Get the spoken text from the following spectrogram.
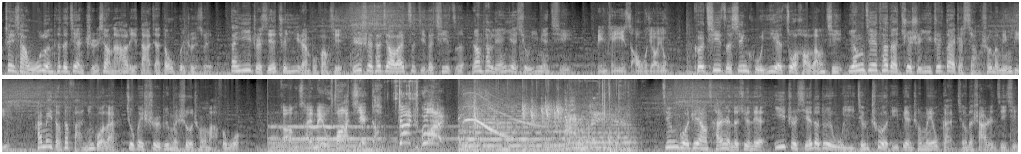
这下无论他的剑指向哪里，大家都会追随。但伊志邪却依然不放心，于是他叫来自己的妻子，让他连夜绣一面旗，明天一早我就要用。可妻子辛苦一夜做好狼旗，迎接他的却是一只带着响声的鸣笛。还没等他反应过来，就被士兵们射成了马蜂窝。刚才没有发现的，站出来！经过这样残忍的训练，伊志邪的队伍已经彻底变成没有感情的杀人机器。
